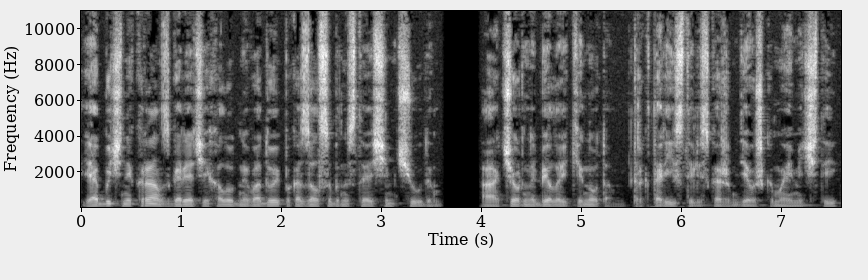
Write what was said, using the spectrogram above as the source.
и обычный кран с горячей и холодной водой показался бы настоящим чудом, а черно-белое кино, там, тракторист или, скажем, девушка моей мечты,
